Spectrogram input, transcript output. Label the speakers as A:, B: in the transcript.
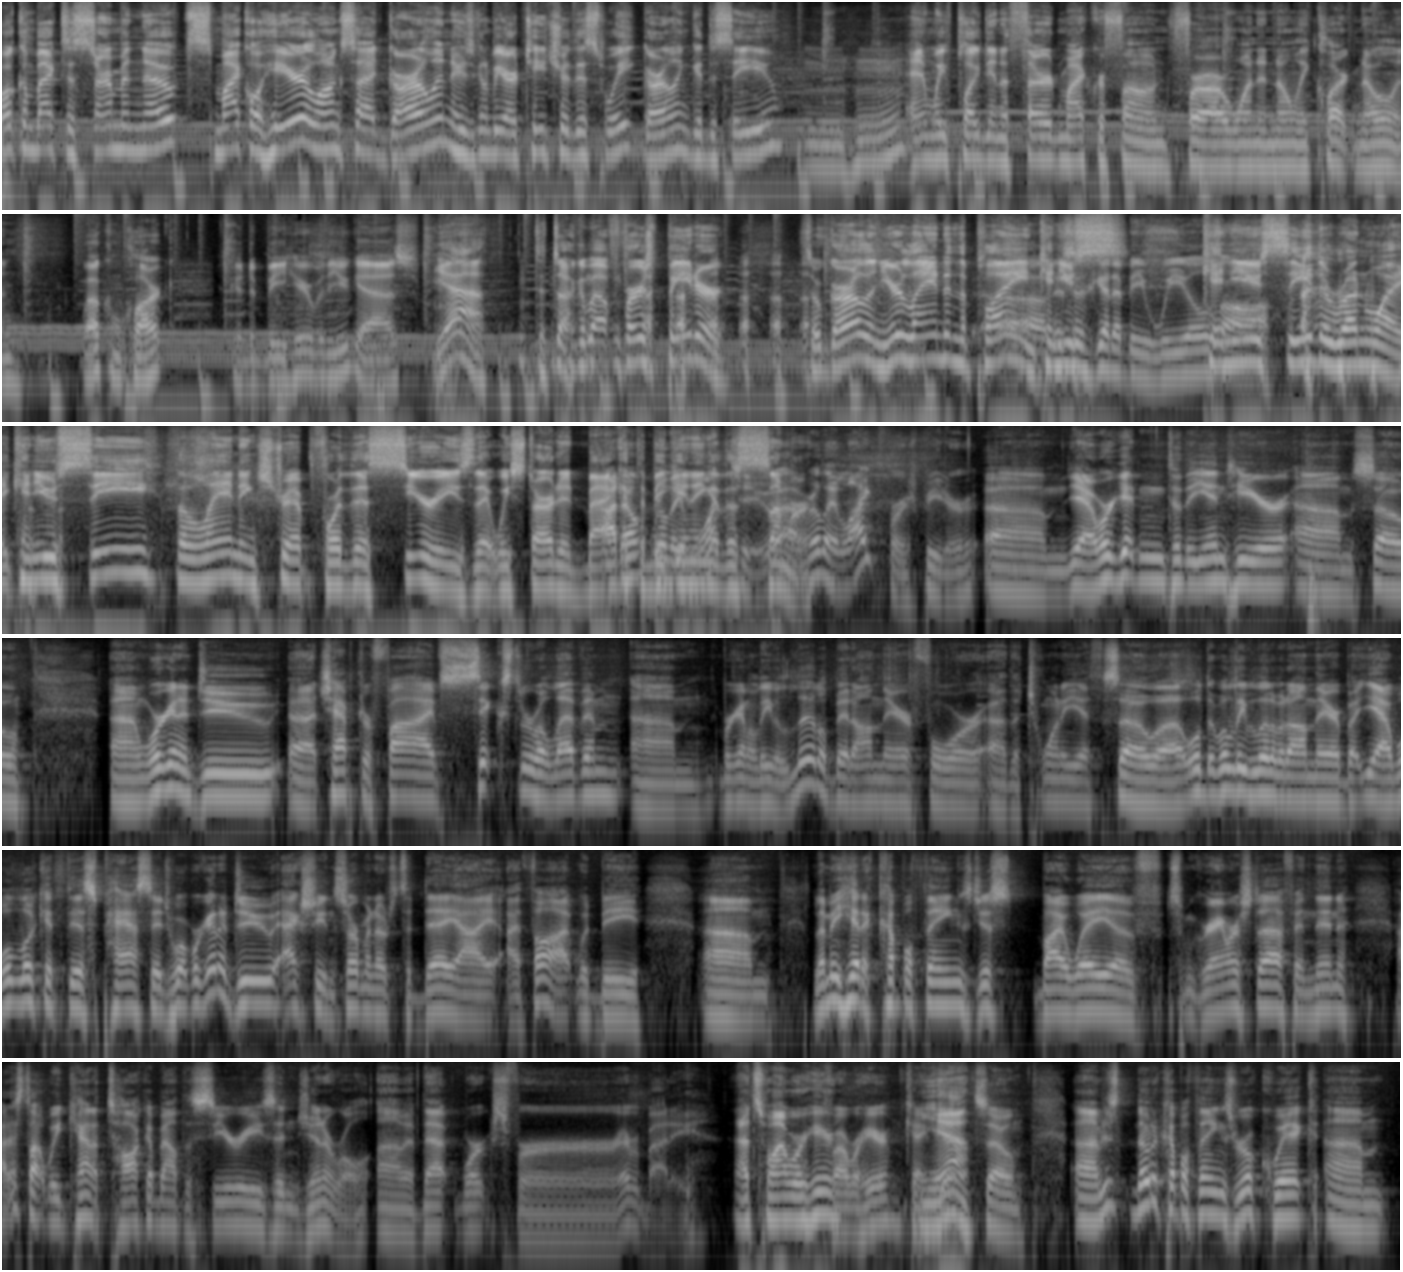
A: Welcome back to Sermon Notes. Michael here alongside Garland, who's going to be our teacher this week. Garland, good to see you. Mm-hmm. And we've plugged in a third microphone for our one and only Clark Nolan. Welcome, Clark.
B: Good to be here with you guys.
A: Yeah, to talk about First Peter. So, Garland, you're landing the plane.
C: Oh,
A: can
C: this
A: you
C: is gonna be wheels
A: Can you see the runway? Can you see the landing strip for this series that we started back at the
C: really
A: beginning of the
C: to.
A: summer?
C: I really like First Peter. Um, yeah, we're getting to the end here. Um, so um, we're going to do uh, chapter five, six through eleven. Um, we're going to leave a little bit on there for uh, the twentieth. So uh, we'll we'll leave a little bit on there. But yeah, we'll look at this passage. What we're going to do actually in sermon notes today, I I thought would be. Um, let me hit a couple things just by way of some grammar stuff, and then I just thought we'd kind of talk about the series in general, um, if that works for everybody
A: That's why we're here.
C: Why we're here. Okay.
A: Yeah.
C: good. So um, just note a couple things real quick. Um,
